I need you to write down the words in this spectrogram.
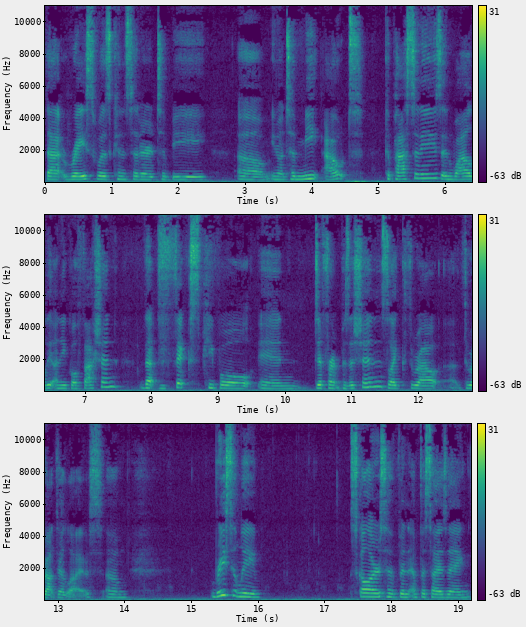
that race was considered to be um, you know to mete out capacities in wildly unequal fashion that fix people in different positions like throughout uh, throughout their lives. Um, recently scholars have been emphasizing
